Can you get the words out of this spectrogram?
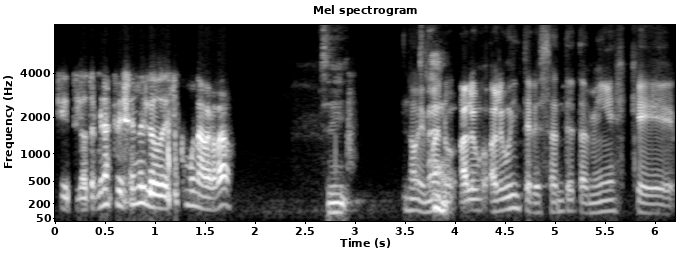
que te lo terminas creyendo y lo decís como una verdad. Sí. No, y Manu, algo, algo interesante también es que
